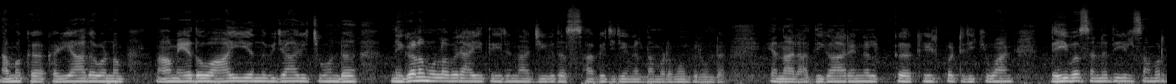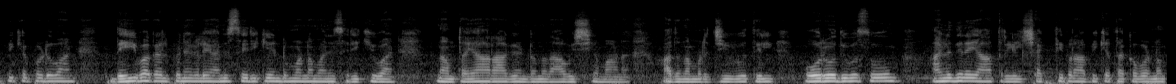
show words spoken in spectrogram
നമുക്ക് കഴിയാതെ വണ്ണം നാം ഏതോ ആയി എന്ന് വിചാരിച്ചുകൊണ്ട് നികളമുള്ളവരായി തീരുന്ന ജീവിത സാഹചര്യങ്ങൾ നമ്മുടെ മുമ്പിലുണ്ട്. എന്നാൽ അധികാരങ്ങൾക്ക് കീഴ്പ്പെട്ടിരിക്കുവാൻ ദൈവസന്നിധിയിൽ സമർപ്പിക്കപ്പെടുവാൻ ദൈവകൽപ്പനകളെ അനുസരിക്കേണ്ടും വണ്ണം അനുസരിക്കുവാൻ നാം തയ്യാറാകേണ്ടുന്നത് ആവശ്യമാണ്. അത് നമ്മുടെ ജീവിതത്തിൽ ഓരോ ദിവസവും അനുദിന യാത്രയിൽ ശക്തി പ്രാപിക്കത്തക്കവണ്ണം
